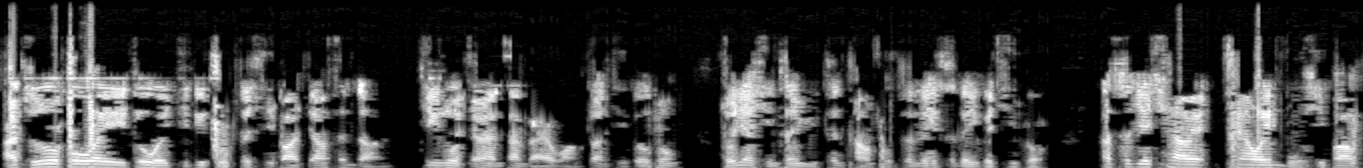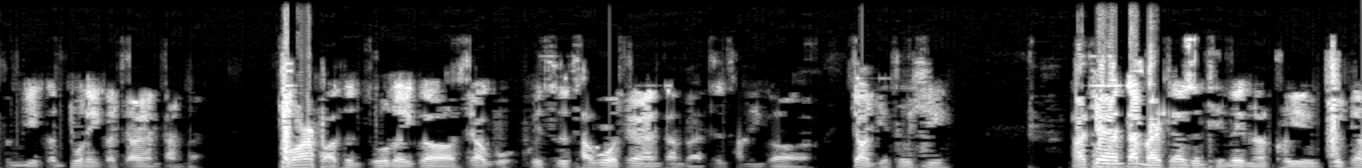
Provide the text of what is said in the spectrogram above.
而植入部位周围基地组织细胞将生长进入胶原蛋白网状结构中，逐渐形成与正常组织类似的一个结构。那刺激纤维纤维母细胞分泌更多的一个胶原蛋白，从而保证植入的一个效果，维持超过胶原蛋白正常的一个降解周期。那胶原蛋白在人体内呢，可以逐渐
